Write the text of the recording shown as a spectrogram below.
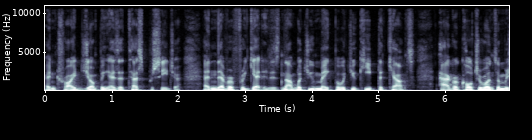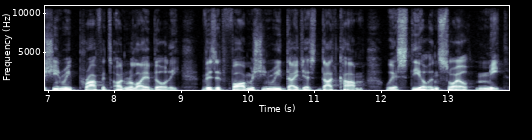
and try jumping as a test procedure. And never forget, it is not what you make, but what you keep that counts. Agriculture runs on machinery, profits on reliability. Visit farmmachinerydigest.com, where steel and soil meet.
